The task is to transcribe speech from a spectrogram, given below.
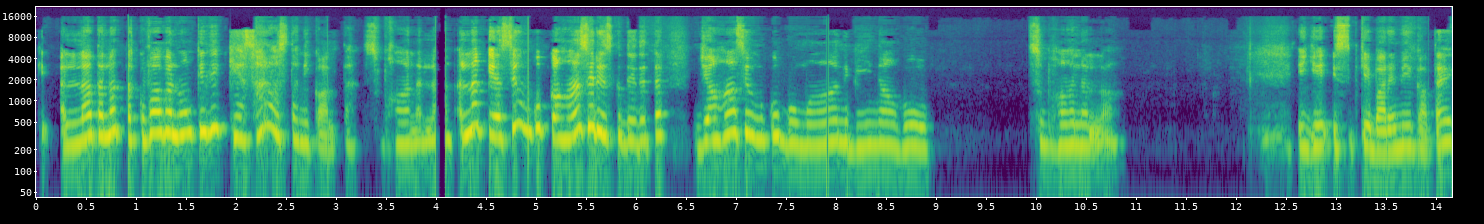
کہ اللہ تعالیٰ تقوی والوں کے لیے کیسا راستہ نکالتا ہے؟ سبحان اللہ۔ اللہ کیسے ان کو کہاں سے رزق دے دیتا ہے جہاں سے ان کو گمان بھی نہ ہو؟ سبحان اللہ۔ یہ اس کے بارے میں ایک آتا ہے،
